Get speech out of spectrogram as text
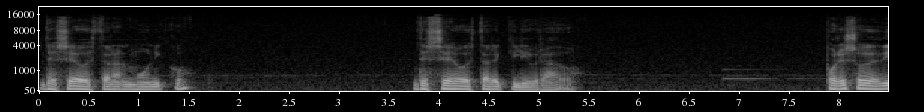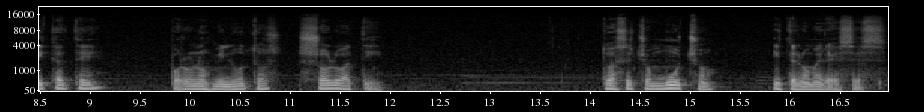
deseo de estar armónico, deseo de estar equilibrado. Por eso dedícate por unos minutos solo a ti. Tú has hecho mucho y te lo mereces.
